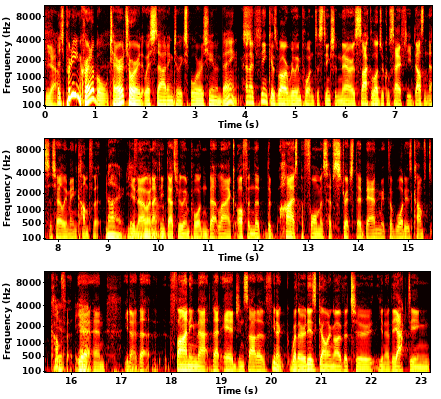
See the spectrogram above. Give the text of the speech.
Yeah. it's pretty incredible territory that we're starting to explore as human beings And I think as well a really important distinction there is psychological safety doesn't necessarily mean comfort. no You know, and I think that's really important that like often the, the highest performers have stretched their bandwidth of what is comfort comfort. Yeah. And, and, you know, that finding that that edge inside of, you know, whether it is going over to, you know, the acting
